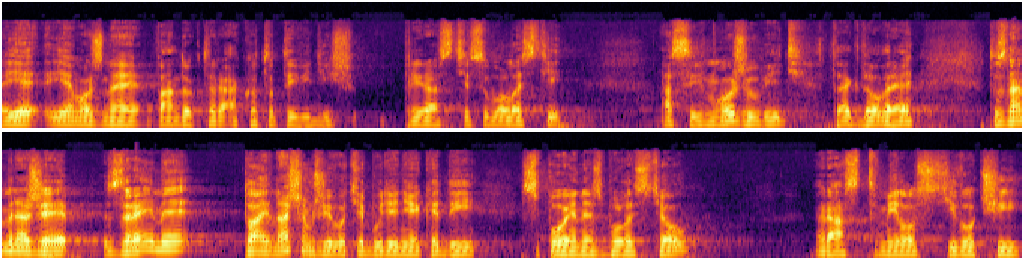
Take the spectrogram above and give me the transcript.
Je, je možné, pán doktor, ako to ty vidíš? Prirastie sú bolesti? Asi môžu byť, tak dobre. To znamená, že zrejme to aj v našom živote bude niekedy spojené s bolesťou, rast milosti voči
